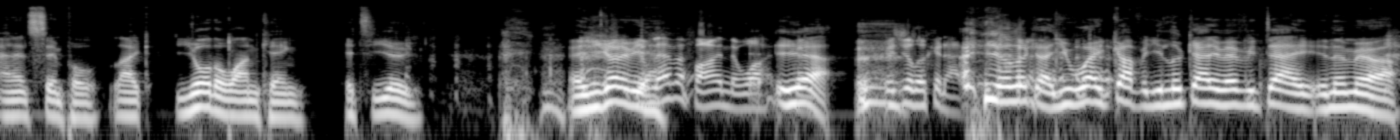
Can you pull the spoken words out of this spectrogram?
and it's simple. Like you're the one king. It's you, and you got to be. You'll never find the one. yeah, because you're looking at it. you're looking at. You wake up and you look at him every day in the mirror,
